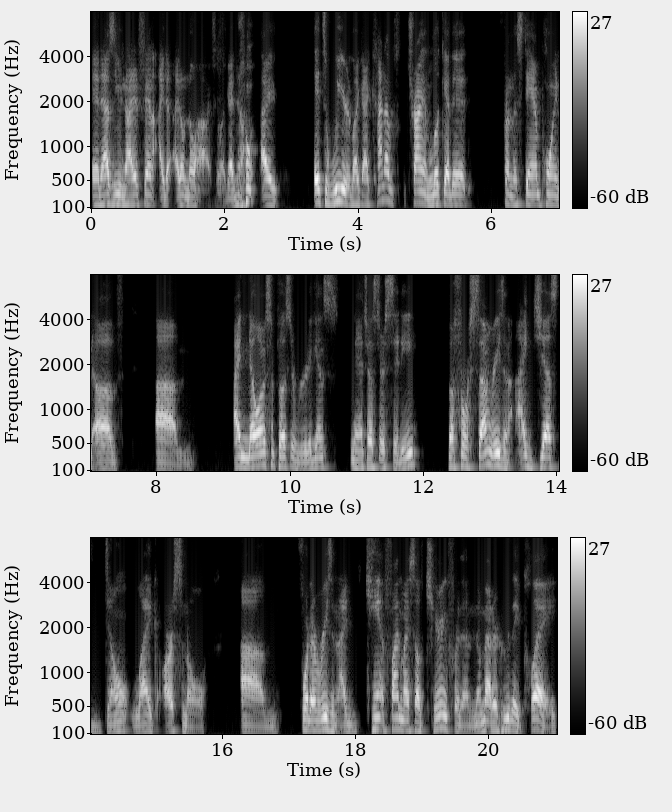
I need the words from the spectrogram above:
and as a United fan, I, I don't know how I feel. Like I don't, I, it's weird. Like I kind of try and look at it from the standpoint of, um, I know I'm supposed to root against Manchester City, but for some reason, I just don't like Arsenal. Um, for whatever reason, I can't find myself cheering for them, no matter who they play.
